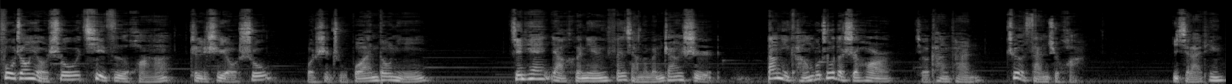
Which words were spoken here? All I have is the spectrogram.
腹中有书气自华，这里是有书，我是主播安东尼。今天要和您分享的文章是：当你扛不住的时候，就看看这三句话。一起来听。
